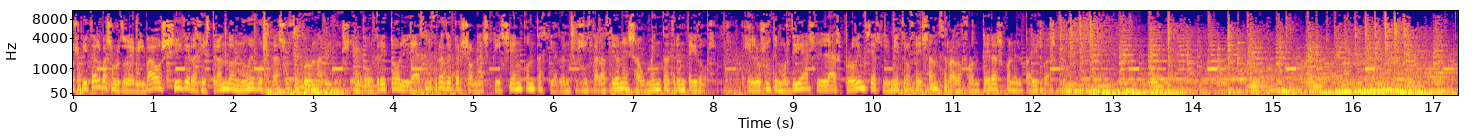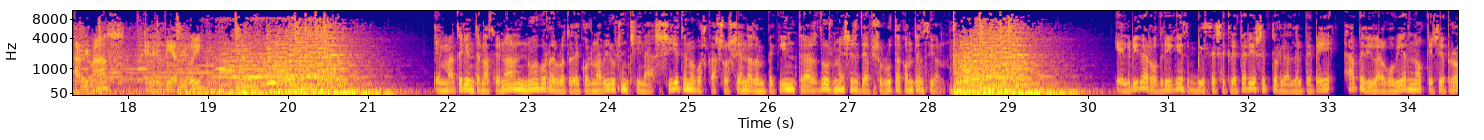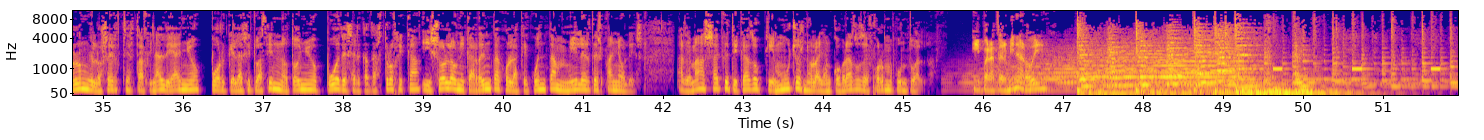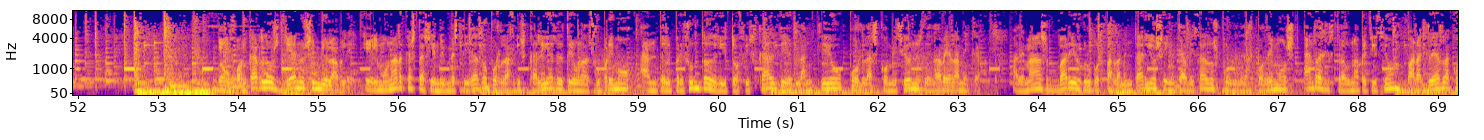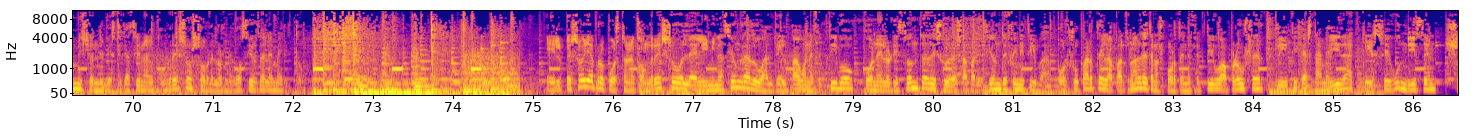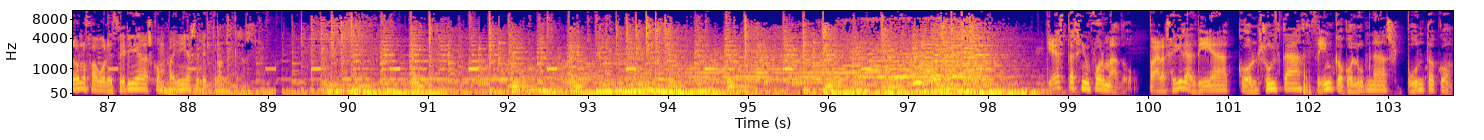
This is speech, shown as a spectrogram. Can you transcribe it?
Hospital Basurto de Bilbao sigue registrando nuevos casos de coronavirus. En concreto, la cifra de personas que se han contagiado en sus instalaciones aumenta a 32. En los últimos días, las provincias limítrofes han cerrado fronteras con el País Vasco. Además, en el día de hoy, en materia internacional, nuevo rebrote de coronavirus en China. Siete nuevos casos se han dado en Pekín tras dos meses de absoluta contención. Elvira Rodríguez, vicesecretaria sectorial del PP, ha pedido al gobierno que se prolongue los ERTE hasta final de año porque la situación en otoño puede ser catastrófica y son la única renta con la que cuentan miles de españoles. Además, ha criticado que muchos no lo hayan cobrado de forma puntual. Y para terminar hoy... Juan Carlos ya no es inviolable. El monarca está siendo investigado por la Fiscalía del Tribunal Supremo ante el presunto delito fiscal de blanqueo por las comisiones del AVE a la Meca. Además, varios grupos parlamentarios encabezados por Unidas Podemos han registrado una petición para crear la comisión de investigación en el Congreso sobre los negocios del emérito. El PSOE ha propuesto en el Congreso la eliminación gradual del pago en efectivo con el horizonte de su desaparición definitiva. Por su parte, la patronal de transporte en efectivo, Aprouser, critica esta medida que, según dicen, solo favorecería a las compañías electrónicas. Ya estás informado. Para seguir al día, consulta 5columnas.com.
